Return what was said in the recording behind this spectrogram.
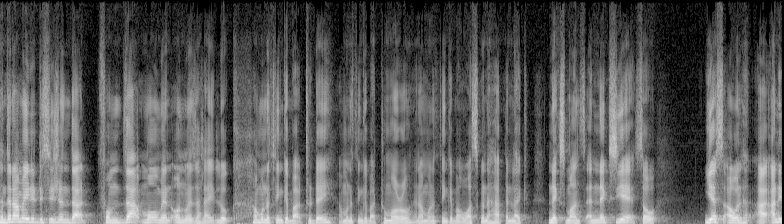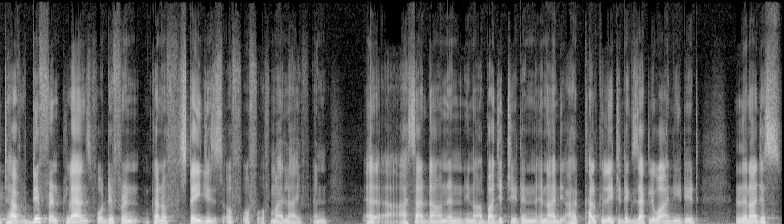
And then I made a decision that from that moment onwards, I like, look, I'm gonna think about today, I'm gonna think about tomorrow, and I'm gonna think about what's gonna happen like next month and next year. So yes, I will. I, I need to have different plans for different kind of stages of of, of my life, and uh, I sat down and you know I budgeted and and I I calculated exactly what I needed, and then I just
